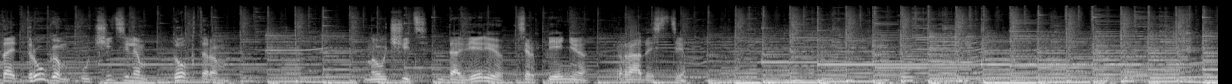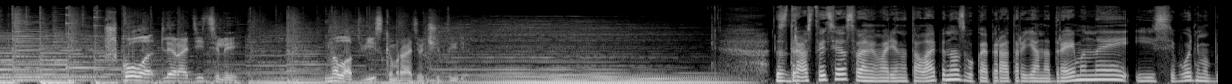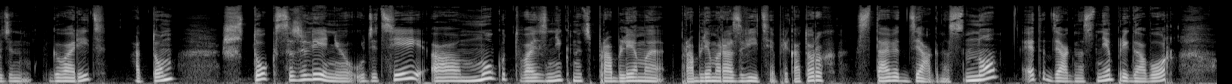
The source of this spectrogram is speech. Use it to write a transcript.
стать другом, учителем, доктором. Научить доверию, терпению, радости. Школа для родителей на Латвийском радио 4. Здравствуйте, с вами Марина Талапина, звукооператор Яна Дреймана, и сегодня мы будем говорить о том, что, к сожалению, у детей а, могут возникнуть проблемы, проблемы развития, при которых ставят диагноз. Но этот диагноз не приговор,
